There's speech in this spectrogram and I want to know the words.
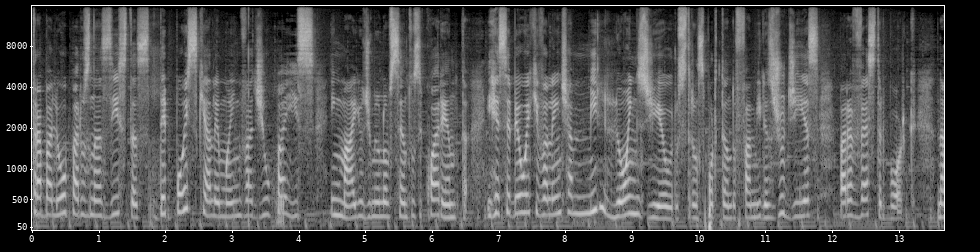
trabalhou para os nazistas depois que a Alemanha invadiu o país, em maio de 1940, e recebeu o equivalente a milhões de euros transportando famílias judias para Westerbork, na,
